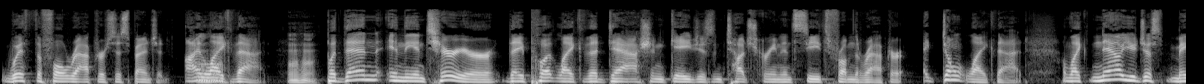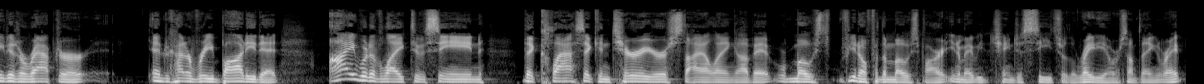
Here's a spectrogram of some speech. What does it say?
with the full Raptor suspension. I like that." But then in the interior, they put like the dash and gauges and touchscreen and seats from the Raptor. I don't like that. I'm like, now you just made it a Raptor and kind of rebodied it. I would have liked to have seen the classic interior styling of it, most you know, for the most part, you know, maybe change the seats or the radio or something, right?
